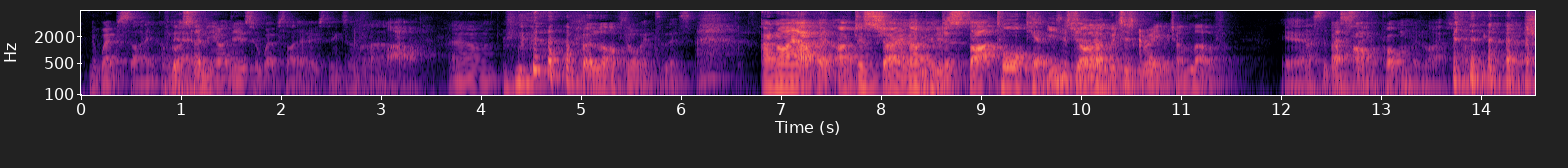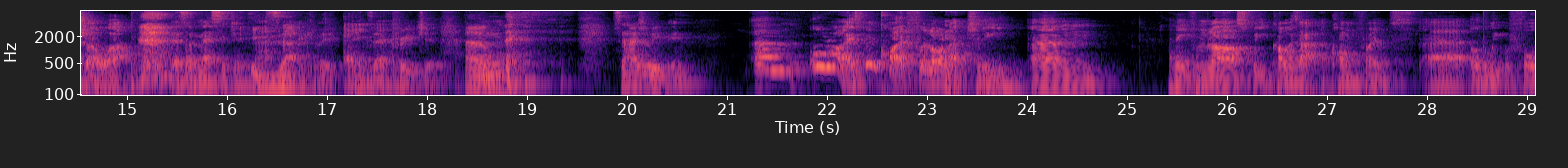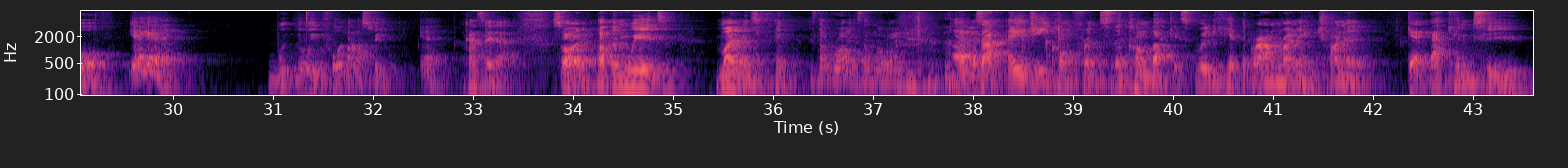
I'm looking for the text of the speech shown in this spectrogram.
The website. I've got Yeah. so many ideas for website hosting, stuff like that. Wow. Um, I've put a lot of thought into this. And I haven't. I've just shown up and just- start talking. You just Do know up, what I which is great, which I love. Yeah, That's that's, the best half thing. the problem in life. Some people don't show up. There's a message in that. Exactly. Amen. Exactly. Preach it. Um, Mm. so how's your week been? Um, all right. It's been quite full on actually. Um, I think from last week I was at a conference, uh, or the week before. Yeah, yeah. W- the week before last week. Yeah, I can't say that. Sorry, having weird moments. You think, is that right? Is that not right? um, I was at AG conference, and then come back. It's really hit the ground running, trying to get back into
